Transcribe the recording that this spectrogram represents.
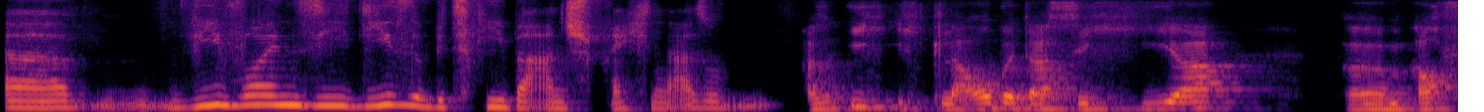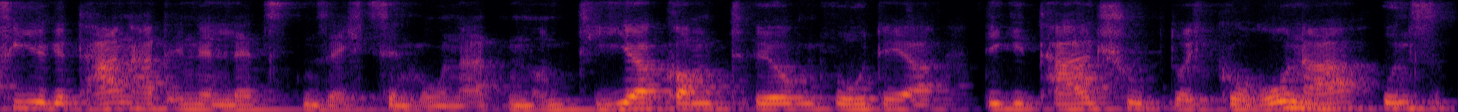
Äh, wie wollen Sie diese Betriebe ansprechen? Also, also ich, ich glaube, dass sich hier ähm, auch viel getan hat in den letzten 16 Monaten. Und hier kommt irgendwo der Digitalschub durch Corona uns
